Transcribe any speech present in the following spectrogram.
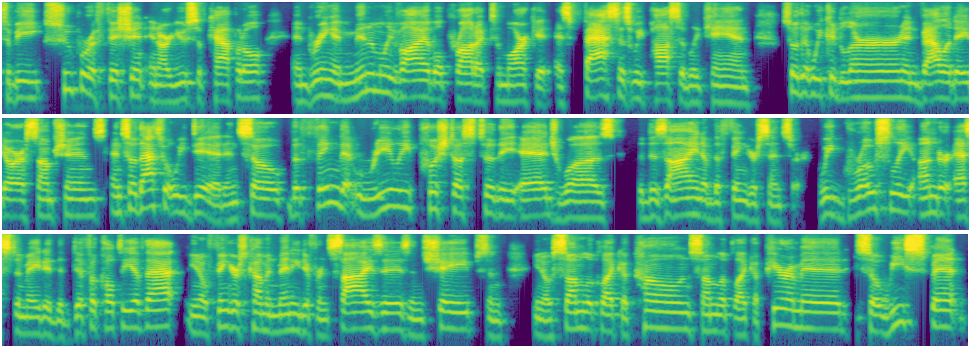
to be super efficient in our use of capital and bring a minimally viable product to market as fast as we possibly can so that we could learn and validate our assumptions. And so that's what we did. And so the thing that really pushed us to the edge was the design of the finger sensor. We grossly underestimated the difficulty of that. You know, fingers come in many different sizes and shapes, and, you know, some look like a cone, some look like a pyramid. So we spent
